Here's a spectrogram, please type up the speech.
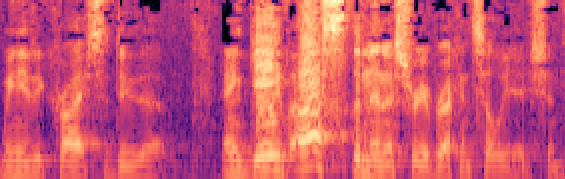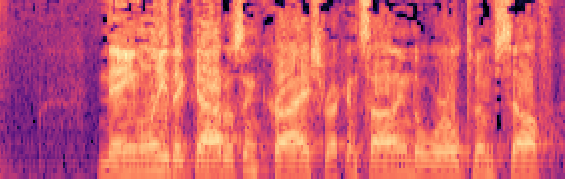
we needed Christ to do that. And gave us the ministry of reconciliation. Namely that God was in Christ reconciling the world to himself,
